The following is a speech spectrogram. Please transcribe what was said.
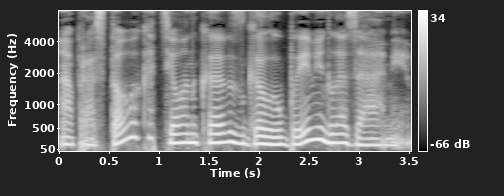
а простого котенка с голубыми глазами.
